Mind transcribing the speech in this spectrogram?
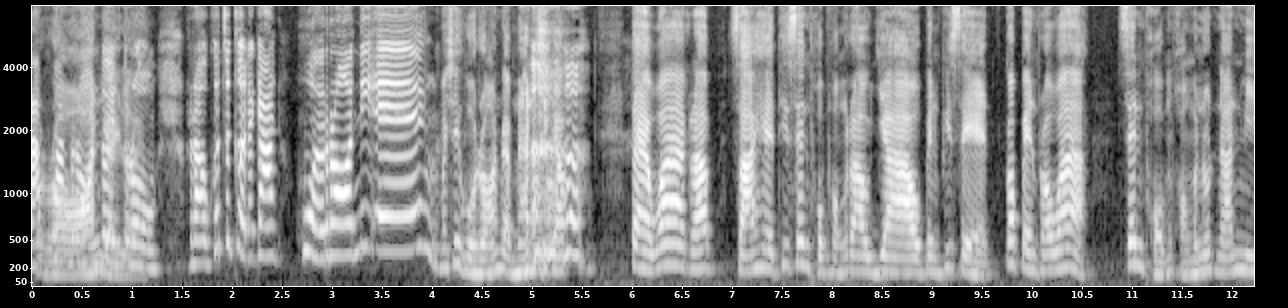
รับความร้ร้ออนนโดยใหญ่เลยตรงเราก็จะเกิดอาการหัวร้อนนี่เอง ไม่ใช่หัวร้อนแบบนั้นสิครับ แต่ว่าครับสาเหตุที่เส้นผมของเรายาวเป็นพิเศษ ก็เป็นเพราะว่าเส้นผมของมนุษย์นั้นมี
